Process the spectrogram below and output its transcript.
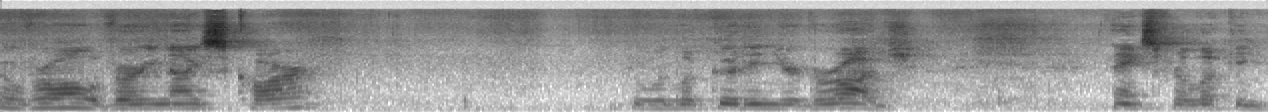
Overall, a very nice car. It would look good in your garage. Thanks for looking.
